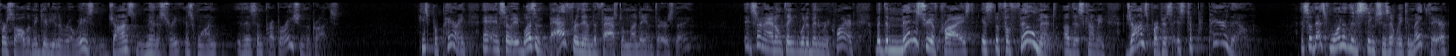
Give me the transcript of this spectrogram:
First of all, let me give you the real reason. John's ministry is one that is in preparation of the Christ. He's preparing, and, and so it wasn't bad for them to fast on Monday and Thursday. It certainly I don't think would have been required, but the ministry of Christ is the fulfillment of this coming. John's purpose is to prepare them. And so that's one of the distinctions that we can make there.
